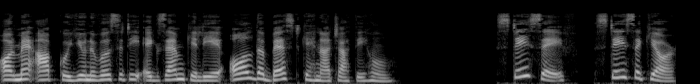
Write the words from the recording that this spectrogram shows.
और मैं आपको यूनिवर्सिटी एग्ज़ाम के लिए ऑल द बेस्ट कहना चाहती हूँ। स्टे सेफ़ स्टे सिक्योर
